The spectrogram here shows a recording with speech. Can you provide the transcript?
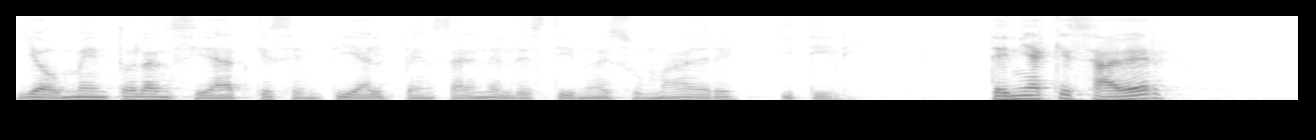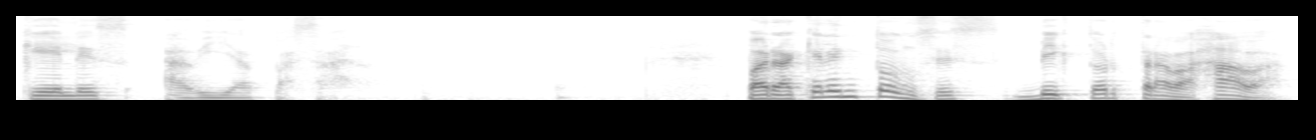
y aumentó la ansiedad que sentía al pensar en el destino de su madre y Tilly. Tenía que saber qué les había pasado. Para aquel entonces, Víctor trabajaba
